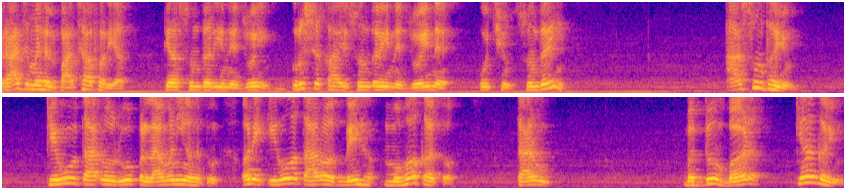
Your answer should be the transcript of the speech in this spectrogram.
રાજમહેલ પાછા ફર્યા. ત્યાં સુંદરીને જોઈ, કૃષ્ણકાય સુંદરીને જોઈને પૂછ્યું, સુંદરી આ શું થયું? કેવું તારું રૂપ લાવણ્ય હતું અને કેવો તારો દેહ મોહક હતો? તારું બધું બળ ક્યાં ગયું?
